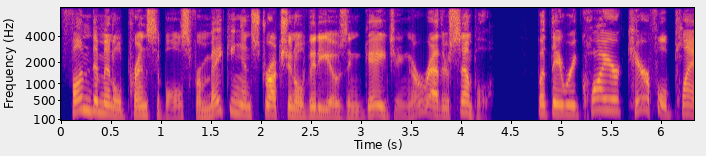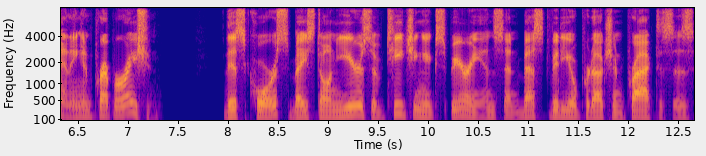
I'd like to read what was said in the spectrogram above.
Fundamental principles for making instructional videos engaging are rather simple, but they require careful planning and preparation. This course, based on years of teaching experience and best video production practices,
